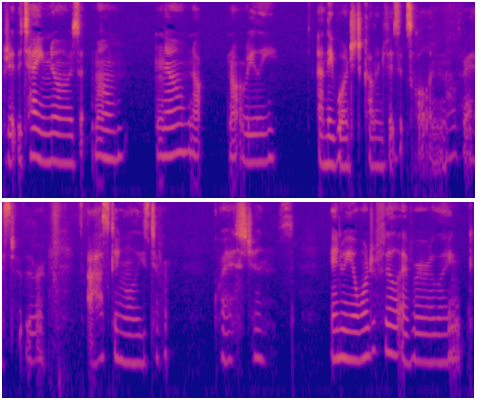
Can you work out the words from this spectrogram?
but at the time, no, I was like, well, no, not not really. And they wanted to come and visit Scotland and all the rest of it. They were asking all these different questions. Anyway, I wonder if they'll ever like.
